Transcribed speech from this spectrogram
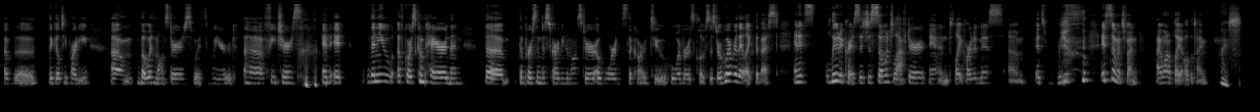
of the the guilty party, um, but with monsters with weird uh, features, and it then you of course compare, and then the the person describing the monster awards the card to whoever is closest or whoever they like the best, and it's ludicrous. It's just so much laughter and lightheartedness. Um, it's really it's so much fun. I want to play it all the time. Nice.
